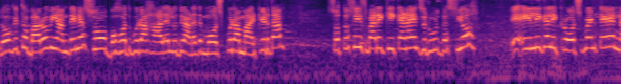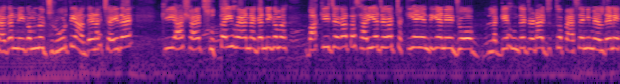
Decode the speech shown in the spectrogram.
ਲੋਕ ਇੱਥੋਂ ਬਾਹਰੋਂ ਵੀ ਆਉਂਦੇ ਨੇ, ਸੋ ਬਹੁਤ ਬੁਰਾ ਹਾਲ ਹੈ ਲੁਧਿਆਣਾ ਦੇ ਮੋਜਪੁਰਾ ਮਾਰਕੀਟ ਦਾ। ਸੋ ਤੁਸੀਂ ਇਸ ਬਾਰੇ ਕੀ ਕਹਿਣਾ ਹੈ, ਜ਼ਰੂਰ ਦੱਸਿਓ। ਇਹ ਇਲੀਗਲ ਇਕਰੋਚਮੈਂਟ ਤੇ ਨਗਰ ਨਿਗਮ ਨੂੰ ਜ਼ਰੂਰ ਧਿਆਨ ਦੇਣਾ ਚਾਹੀਦਾ ਹੈ। ਕਿ ਆ ਸ਼ਾਇਦ ਸੁੱਤਾ ਹੀ ਹੋਇਆ ਨਗਰ ਨਿਗਮ। ਬਾਕੀ ਜਗ੍ਹਾ ਤਾਂ ਸਾਰੀਆਂ ਜਗ੍ਹਾ ਚੱਕੀਆਂ ਜਾਂਦੀਆਂ ਨੇ, ਜੋ ਲੱਗੇ ਹੁੰਦੇ ਜਿਹੜਾ ਜਿੱਥੋਂ ਪੈਸੇ ਨਹੀਂ ਮਿਲਦੇ ਨੇ।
